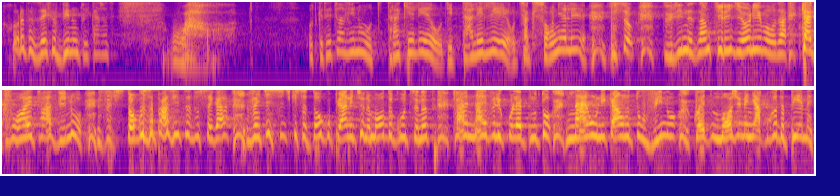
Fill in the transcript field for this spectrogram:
Хората взеха виното и казват, вау, Откъде това вино? От Тракия ли е? От Италия ли е? От Саксония ли е? Мисъл, дори не знам какви региони има това. Какво е това вино? Защо го запазите до сега? Вече всички са толкова пяни, че не могат да го оценят. Това е най-великолепното, най-уникалното вино, което можем някога да пиеме.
